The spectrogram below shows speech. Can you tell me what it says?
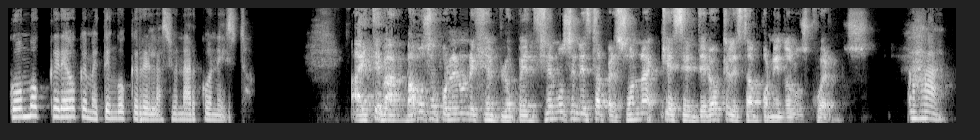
cómo creo que me tengo que relacionar con esto. Ahí te va, vamos a poner un ejemplo. Pensemos en esta persona que se enteró que le están poniendo los cuernos. Ajá.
